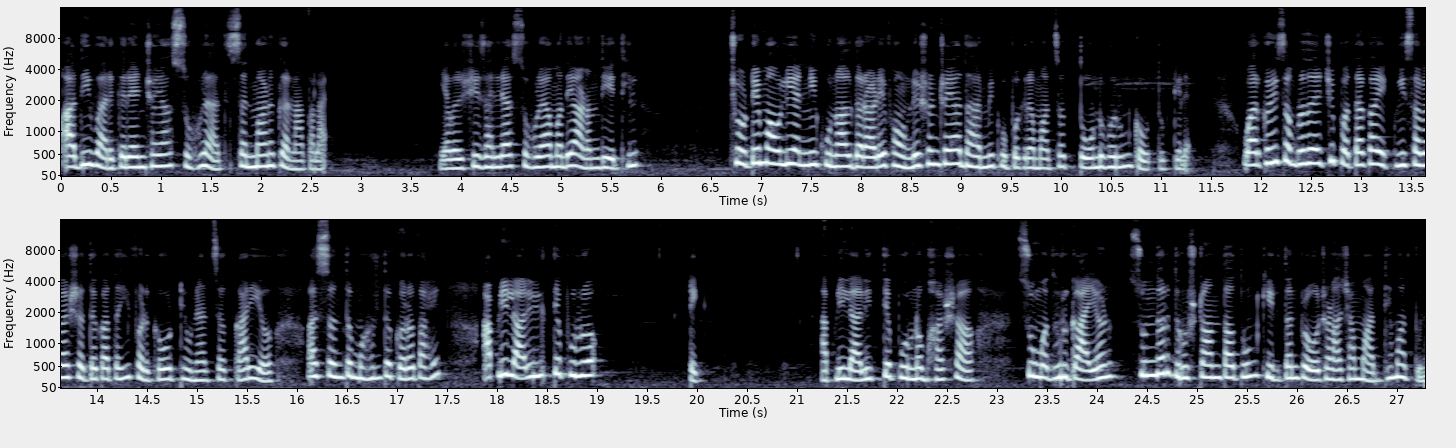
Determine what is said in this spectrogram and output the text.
आदी वारकऱ्यांच्या या सोहळ्यात सन्मान करण्यात आला यावर्षी झालेल्या सोहळ्यामध्ये आनंदी येथील छोटे माऊली यांनी कुणाल दराडे फाउंडेशनच्या या धार्मिक उपक्रमाचं तोंड भरून कौतुक केलं आहे वारकरी संप्रदायाची पताका एकविसाव्या शतकातही फडकवत ठेवण्याचं कार्य आज संत महंत करत आहेत. आपली लालित्यपूर्व टेक आपली लालित्यपूर्ण भाषा सुमधुर गायन सुंदर दृष्टांतातून कीर्तन प्रवचनाच्या माध्यमातून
